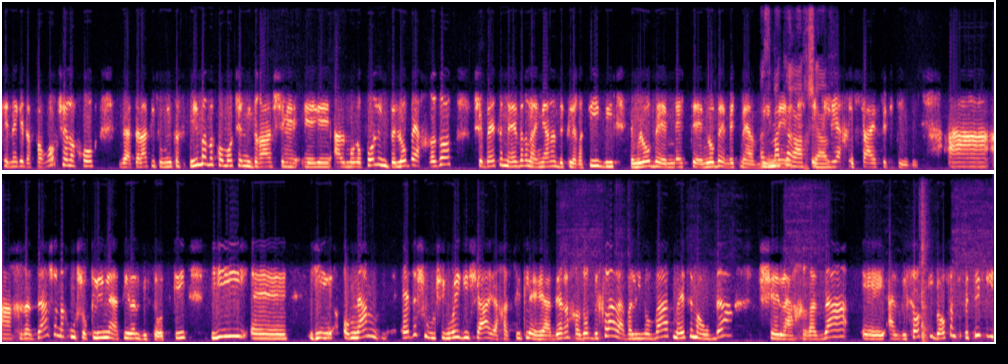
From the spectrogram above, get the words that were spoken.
כנגד הפרות של החוק והטלת עיצומים כספיים במקומות שנדרש אה, על מונופולים ולא בהכרזות שבעצם מעבר לעניין הדקלרטיבי הם לא באמת, הם לא באמת מהווים אה, כלי אכיפה אפקטיבי. ההכרזה שאנחנו שוקלים להטיל על ויסוצקי היא אה, היא אומנם איזשהו שינוי גישה יחסית להיעדר הכרזות בכלל, אבל היא נובעת מעצם העובדה של ההכרזה אה, על ויסוצקי באופן ספציפי,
